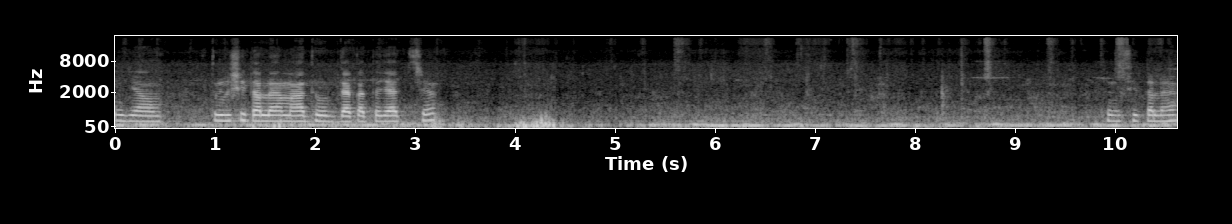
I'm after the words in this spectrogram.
এই যে তুলসী তলায় মা ধূপ দেখাতে যাচ্ছে। তুলসী তলায়।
